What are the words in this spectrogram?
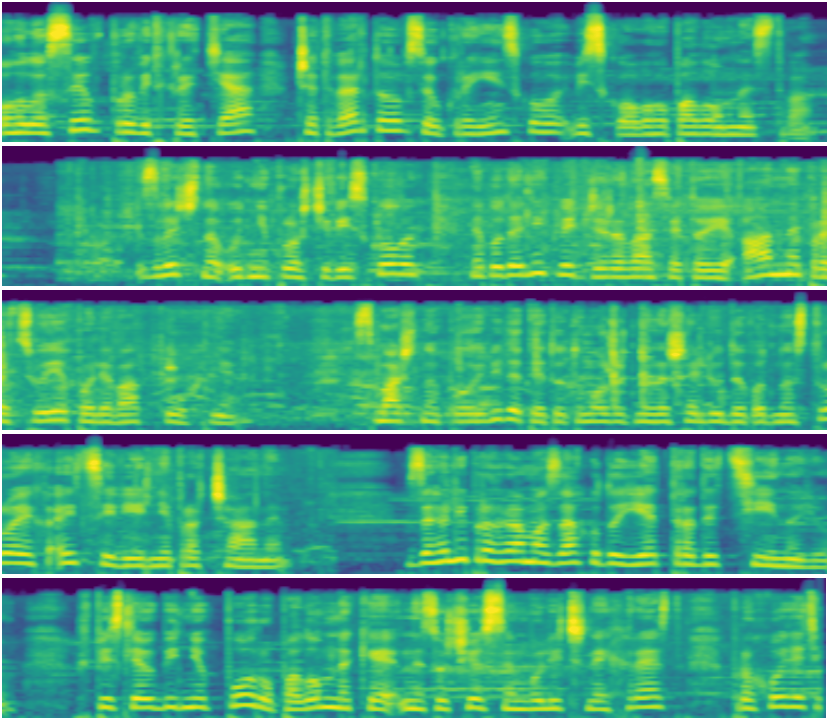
оголосив про відкриття четвертого всеукраїнського військового паломництва. Звично у Дніпрощі військових неподалік від джерела Святої Анни працює польова кухня. Смачно пообідати тут можуть не лише люди в одностроях, а й цивільні прачани. Взагалі програма заходу є традиційною. В післяобідню пору паломники, несучи символічний хрест, проходять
